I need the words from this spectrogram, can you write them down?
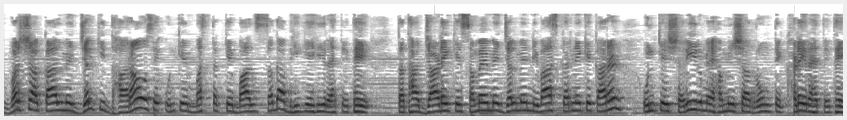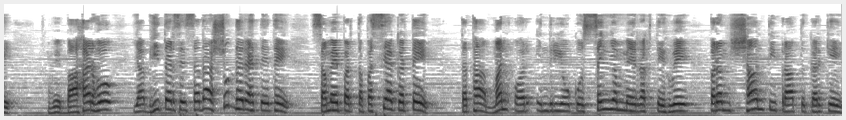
वर्षा काल में जल की धाराओं से उनके मस्तक के बाल सदा भीगे ही रहते थे। तथा जाड़े के समय में जल में निवास करने के कारण उनके शरीर में हमेशा रोंगटे खड़े रहते थे। वे बाहर हो या भीतर से सदा शुद्ध रहते थे। समय पर तपस्या करते तथा मन और इंद्रियों को संयम में रखते हुए परम शांति प्राप्त करके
